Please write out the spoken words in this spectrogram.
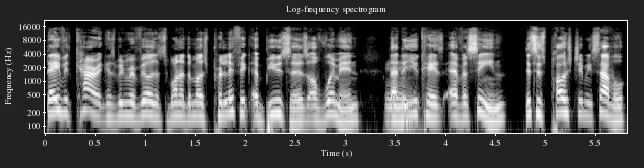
David Carrick has been revealed as one of the most prolific abusers of women that Mm. the UK has ever seen. This is post Jimmy Savile,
